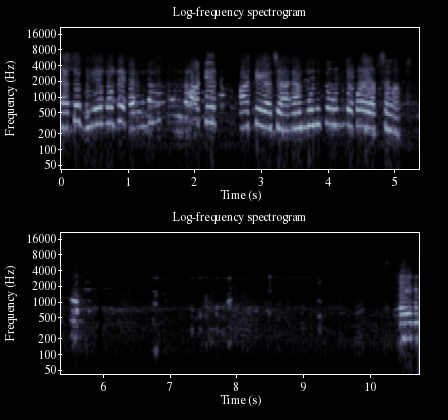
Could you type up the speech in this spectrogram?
এত ভিড়ের মধ্যে অ্যাম্বুলেন্স আটকে আটকে গেছে অ্যাম্বুলেন্স তো করা যাচ্ছে না। দাদা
